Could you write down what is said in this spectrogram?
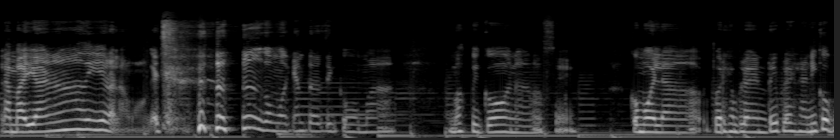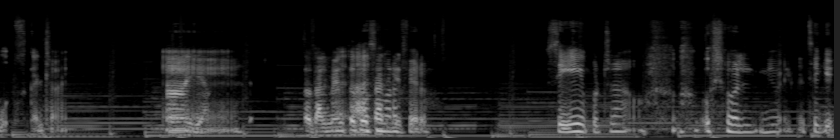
La Mariana la Monga, como gente así como más, más picona, no sé. Como la, por ejemplo, en Replay es la Nico Boots, ¿cachai? Ah, ya. Eh, Totalmente a eso me total. refiero. Sí, por otro otro nivel, ¿cachai? Que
